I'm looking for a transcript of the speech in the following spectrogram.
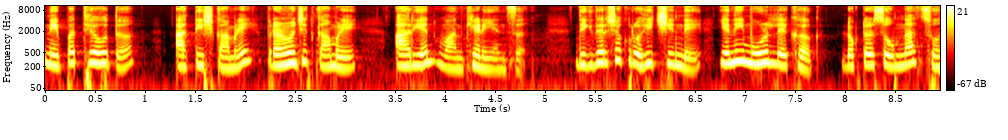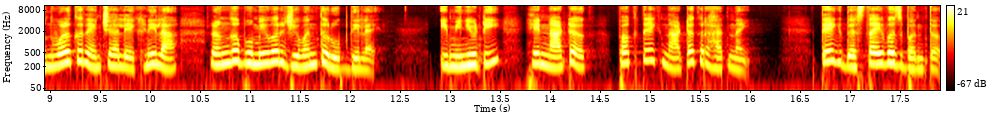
नेपथ्य होतं आतिश कांबळे प्रणोजित कांबळे आर्यन वानखेडे यांचं. दिग्दर्शक रोहित शिंदे यांनी मूळ लेखक डॉक्टर सोमनाथ सोनवळकर यांच्या लेखणीला रंगभूमीवर जिवंत रूप दिलंय. इम्युनिटी हे नाटक फक्त एक नाटक राहत नाही ते एक दस्तऐवज बनतं.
